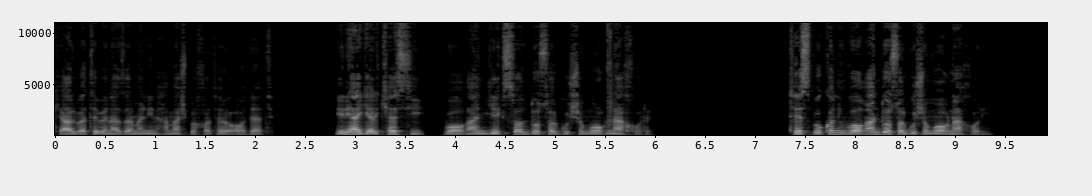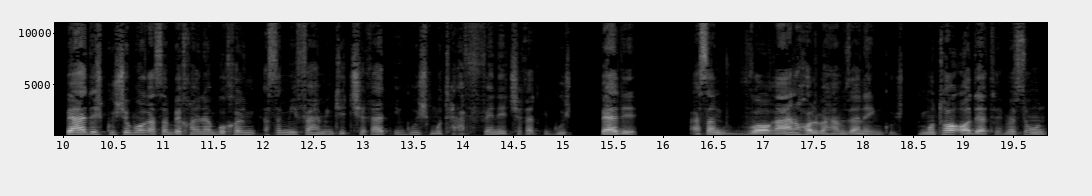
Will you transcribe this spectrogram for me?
که البته به نظر من این همش به خاطر عادت یعنی اگر کسی واقعا یک سال دو سال گوش مرغ نخوره. تست بکنیم واقعا دو سال گوش مرغ نخوریم. بعدش گوش مرغ اصلا بخواینم بخوریم اصلا می‌فهمیم که چقدر این گوش متعفنه چقدر این گوش بده. اصلا واقعا حال به همزن این گوش. متا عادته. مثل اون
